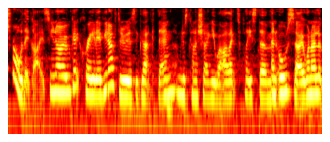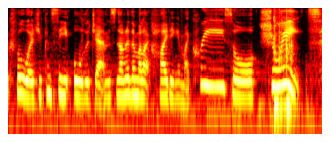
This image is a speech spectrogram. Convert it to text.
just roll with it guys. You know get creative. You don't have to do this exact thing. I'm just kind of showing you where i like to place them. And also when i look forward you can see all the gems. None of them are like hiding in my crease or sweet.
